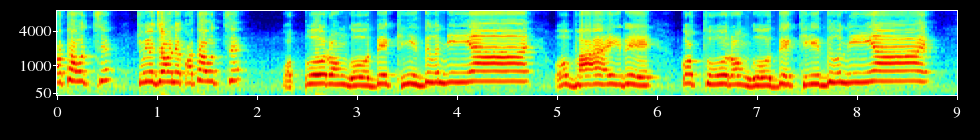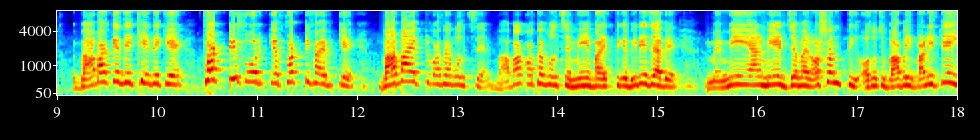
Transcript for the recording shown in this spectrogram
কথা হচ্ছে, চলে যাওয়া নিয়ে কথা হচ্ছে। কত রঙ্গ দেখি দুনিয়ায়, ও ভাই রে, কত রঙ্গ দেখি দুনিয়ায়। বাবাকে দেখিয়ে দেখে ফর্টি ফোর কে ফর্টি ফাইভ কে, বাবা একটু কথা বলছে। বাবা কথা বলছে, মেয়ে বাড়ির থেকে বেরিয়ে যাবে। মেয়ে আর মেয়ের জামাইয়ের অশান্তি, অথচ বাবাই বাড়িতেই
